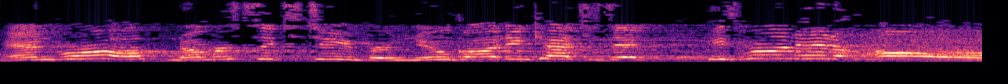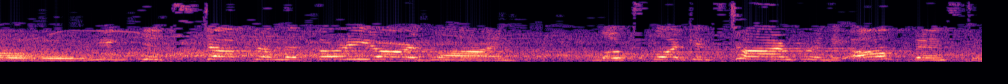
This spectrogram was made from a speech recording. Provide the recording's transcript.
And we're off. Number 16 for New Garden catches it. He's running. Oh, he gets stopped on the 30 yard line. Looks like it's time for the offense to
